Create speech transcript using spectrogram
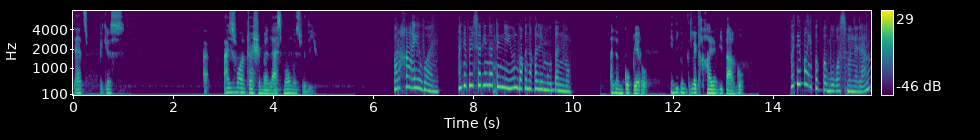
That's because I, I just want to treasure my last moments with you. Para kang ewan. Anniversary natin ngayon, baka nakalimutan mo. Alam ko pero hindi ko talaga kayang itago. Pwede bang ipagpabukas mo na lang?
